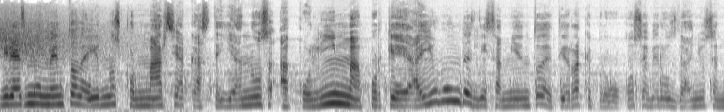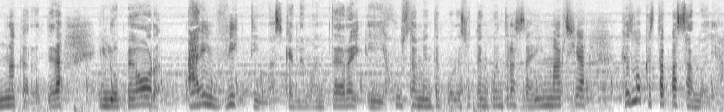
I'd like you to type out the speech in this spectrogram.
Mira, es momento de irnos con Marcia Castellanos a Colima, porque ahí hubo un deslizamiento de tierra que provocó severos daños en una carretera y lo peor, hay víctimas que lamentar y justamente por eso te encuentras ahí, Marcia. ¿Qué es lo que está pasando allá?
